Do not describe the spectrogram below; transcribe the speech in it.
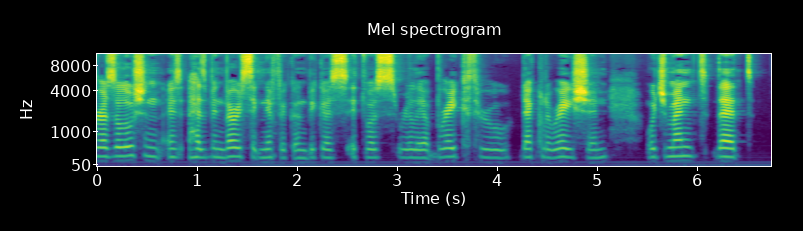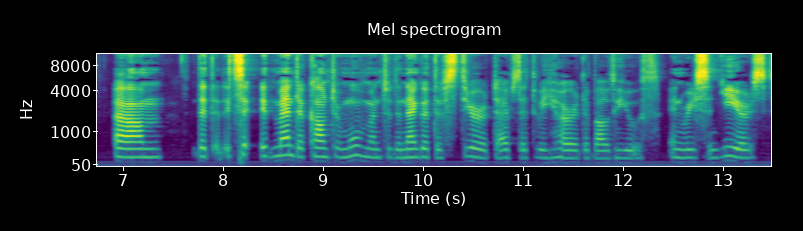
resolution is, has been very significant because it was really a breakthrough declaration, which meant that um, that it meant a counter movement to the negative stereotypes that we heard about youth in recent years.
